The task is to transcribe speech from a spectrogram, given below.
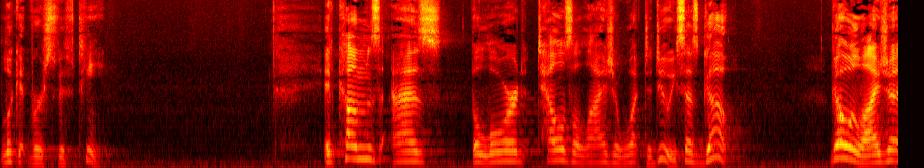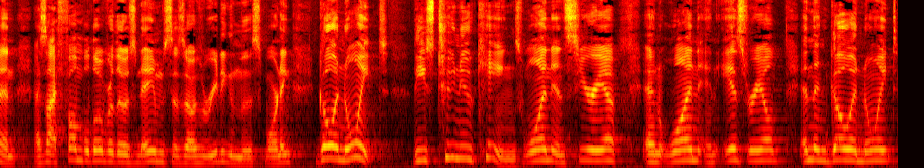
Look at verse 15. It comes as the Lord tells Elijah what to do. He says, Go. Go, Elijah, and as I fumbled over those names as I was reading them this morning, go anoint these two new kings, one in Syria and one in Israel, and then go anoint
